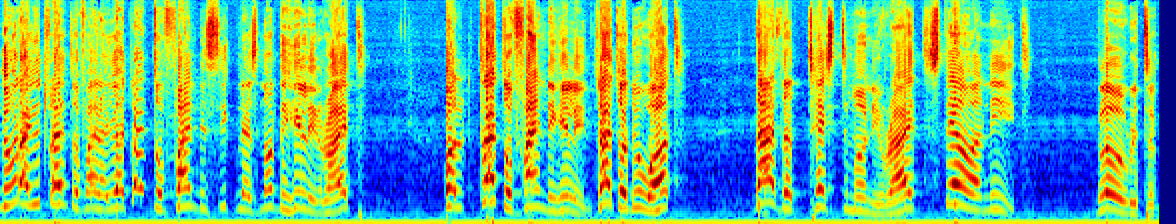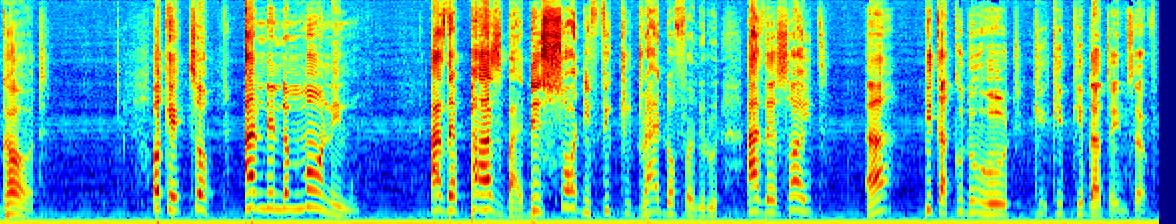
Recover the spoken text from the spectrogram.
no, what are you trying to find out? You are trying to find the sickness, not the healing, right? Well, try to find the healing. Try to do what? That's the testimony, right? Stay on it. Glory to God. Okay, so, and in the morning, as they passed by, they saw the fig tree dried up from the root. As they saw it, huh, Peter couldn't hold, keep, keep, keep that to himself.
